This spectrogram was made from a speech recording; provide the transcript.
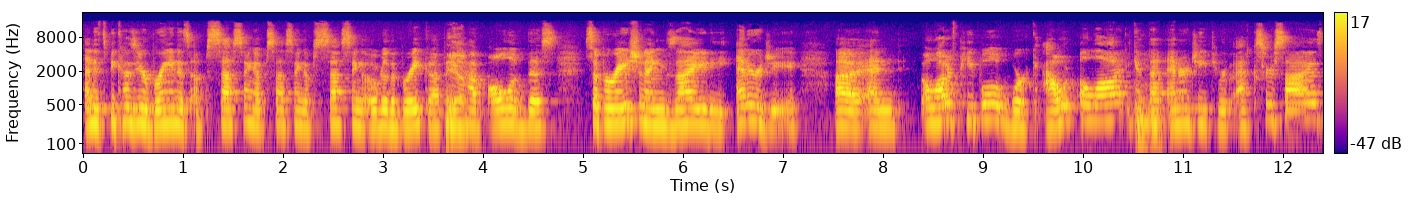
and it's because your brain is obsessing obsessing obsessing over the breakup and Yeah. you have all of this separation anxiety energy uh, and a lot of people work out a lot Mm-hmm. get that energy through exercise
